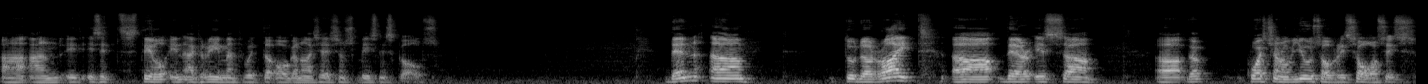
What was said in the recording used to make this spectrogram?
uh, and it, is it still in agreement with the organization's business goals? Then uh, to the right uh, there is uh, uh, the question of use of resources.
